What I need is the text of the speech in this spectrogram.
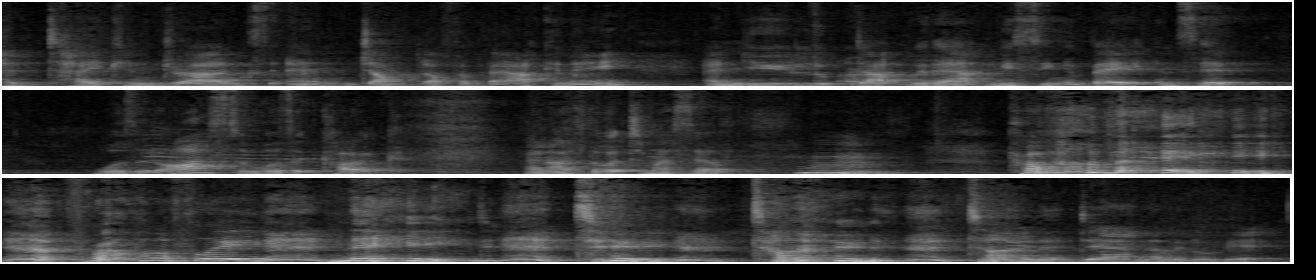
had taken drugs and jumped off a balcony, and you looked oh, up without missing a beat and said, was it ice or was it Coke? And I thought to myself, hmm, probably probably need to tone tone it down a little bit.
